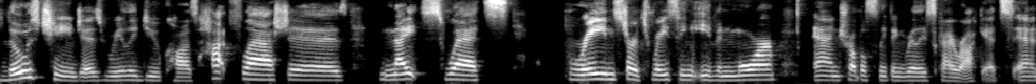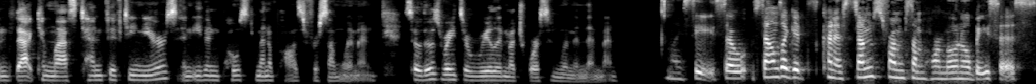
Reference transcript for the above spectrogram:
those changes really do cause hot flashes, night sweats, brain starts racing even more and trouble sleeping really skyrockets. And that can last 10 15 years and even post menopause for some women. So those rates are really much worse in women than men. I see. So sounds like it's kind of stems from some hormonal basis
